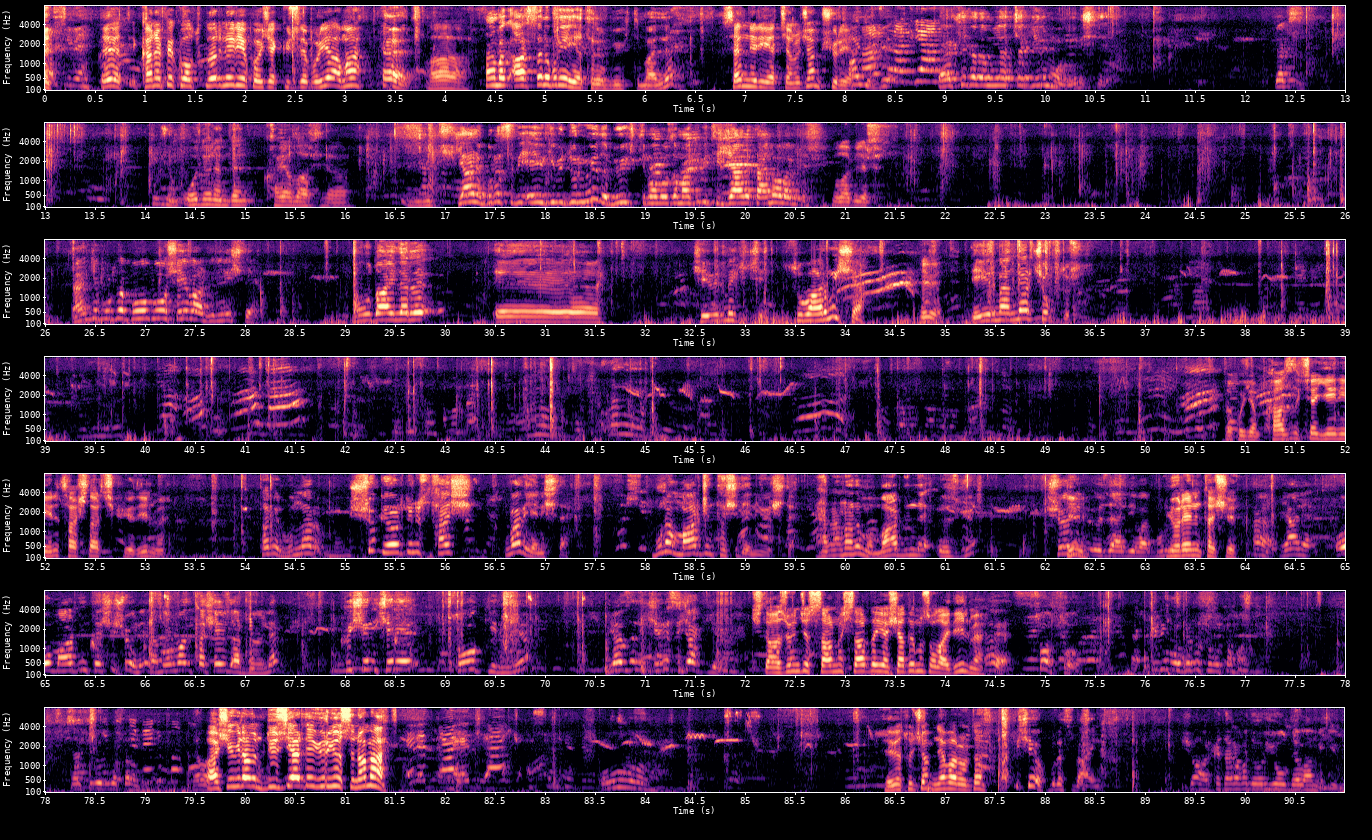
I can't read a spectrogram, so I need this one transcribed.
evet kanepe koltukları nereye koyacak Güzde buraya ama evet. aa, Ha bak Arslan'ı buraya yatırır büyük ihtimalle. sen nereye yatacaksın hocam? Şuraya. Hangi bir Arslan hadi gel. erkek adamın yatacak yeri mi oluyor işte? Yaksın. Hocam o dönemden kayalar ya. İlginç Yani burası bir ev gibi durmuyor da büyük ihtimal o zamanki bir ticarethane olabilir. olabilir. Bence burada bol bol şey vardır işte. Buğdayları eee, çevirmek için su varmış ya. Evet. Değirmenler çoktur. Bak hocam kazdıkça yeni yeni taşlar çıkıyor değil mi? Tabii bunlar şu gördüğünüz taş var ya enişte. Buna Mardin taşı deniyor işte. Yani anladın mı? Mardin'de özgü. Şöyle Değil bir özelliği var. Burada, Yörenin taşı. ha, yani o Mardin taşı şöyle. Yani normalde taş evler böyle. Kışın içeri soğuk girmiyor. Yazın içeri sıcak girmiyor. İşte az önce sarnıçlarda yaşadığımız olay değil mi? Evet. Soğuk soğuk. Yani klima o kadar soğutamaz. Yani. Sen şuraya bir bakalım. Ayşegül Hanım düz yerde yürüyorsun ama. Oo, Evet hocam ne var orada? bir şey yok. Burası da aynı. Şu arka tarafa doğru yol devam ediyor.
